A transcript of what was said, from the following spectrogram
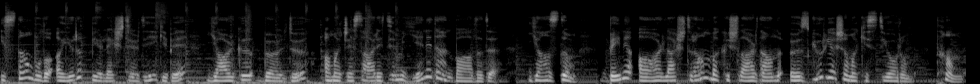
İstanbul'u ayırıp birleştirdiği gibi yargı böldü ama cesaretimi yeniden bağladı. Yazdım, beni ağırlaştıran bakışlardan özgür yaşamak istiyorum. Tamt,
